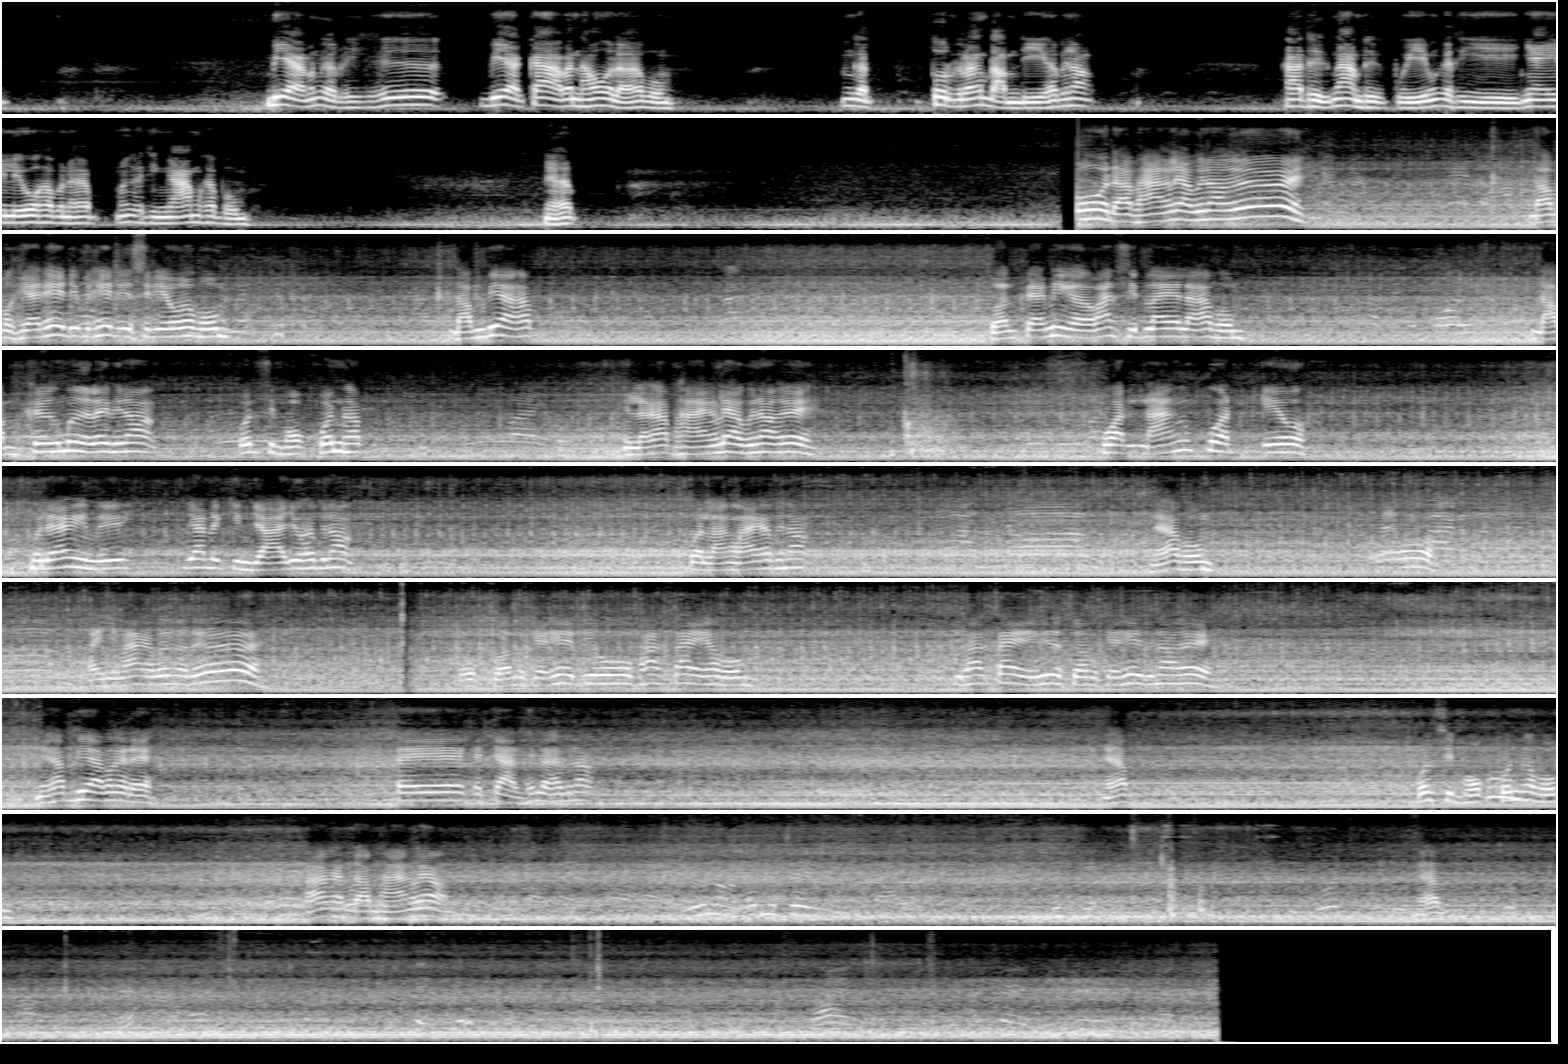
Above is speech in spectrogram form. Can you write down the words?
เบี้ยมันก็คือเบี้ยก้าบ้านเฮาเหรอครับผม มันก็ ต้นกำลังดำดีครับพี่น้อง ถ้าถึกน้ำถึกปุ๋ยมันก็ทีใหญ่เร็วครับนะครับ มันก็ทีงามครับ ผมเนี่ยครับ โอ้ดาบหางแล้วพี่น้องเอ้ยดาวมะเขือเทศที่ประเทศอิสราเอลครับผมดำเบี้ยครับส่วนแปลงนี้ก็ประมาณสิบไร่แล้วครับผมดำเครื่องมือเลยพี่น้องคนสิบหกคนครับนี่แหละครับหางแล้วพี่น้องเอ้ย ปวดหลังปวดเอวเมื่อแรงนี่ย่านได้กินยาอยู่ครับพี่น้องปวดหลังหลายครับพี่น้องนะครับผมโอ้ไปยิมากับเบิ้งกันเด้อโลกสวนมะเขือเทศอยู่ภาคใต้ครับผม ที่ภาคใต้นี่ที่สวนมะเขือเทศพี่น้องเอ้ยนี่ครับเบี้ยมันก็เลยเตะกระจาดที่ไรครับพี่น้องนี่ครับ คนสิบหกคนครับผมหากันดำหางแล้วนะครับ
